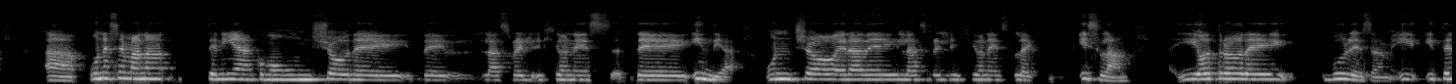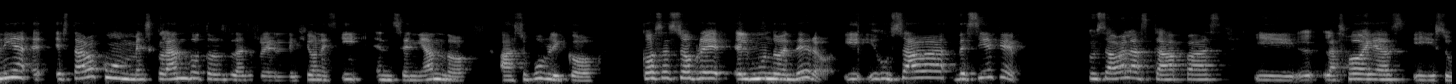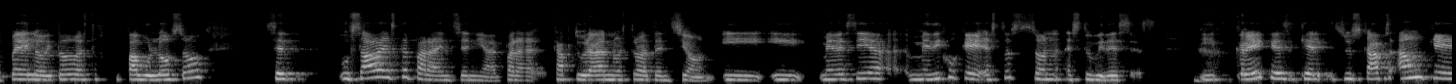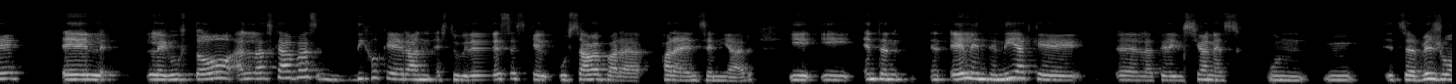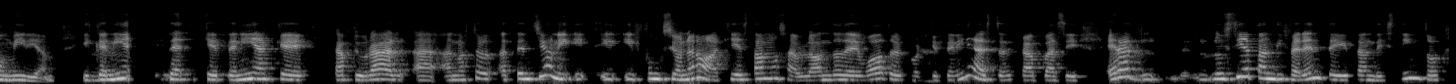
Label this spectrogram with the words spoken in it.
uh, una semana tenía como un show de, de, las religiones de India, un show era de las religiones like Islam y otro de Buddhism y, y, tenía, e, estaba como mezclando todas las religiones y enseñando a su público cosas sobre el mundo entero. Y, y usaba, decía que usaba las capas y las joyas y su pelo y todo esto fabuloso se usaba este para enseñar, para capturar nuestra atención. Y, me decía, me dijo que estos son estupideces. Y cree que, que sus capas, aunque él le gustó a las capas, dijo que eran estupideces que él usaba para, para enseñar y, él entendía que eh, la televisión es un it's a visual medium y que, que tenía que capturar a, nuestra atención y, y, funcionó. Aquí estamos hablando de Walter porque tenía estas capas y era, lucía tan diferente y tan distinto.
